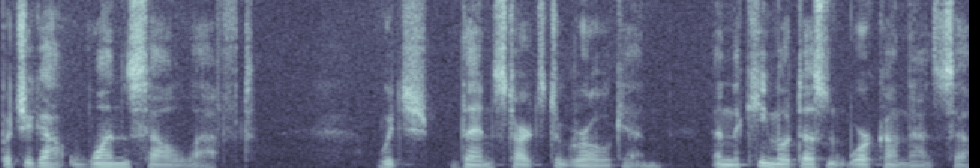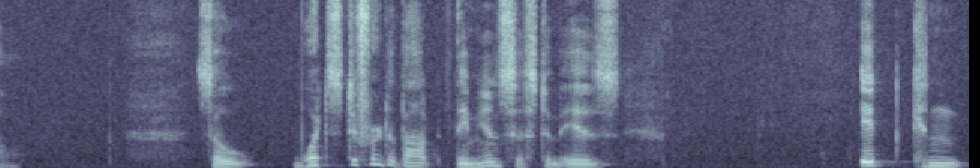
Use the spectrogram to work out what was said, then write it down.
but you got one cell left, which then starts to grow again, and the chemo doesn't work on that cell. So, what's different about the immune system is it can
